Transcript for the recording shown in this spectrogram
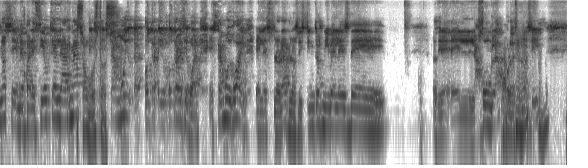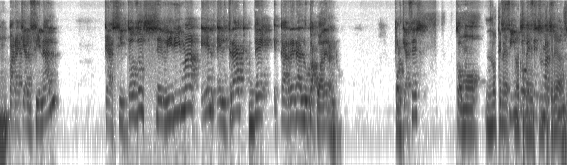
no sé, me pareció que el Arnak. Son gustos. Está muy. Otra, otra vez igual. Está muy guay el explorar los distintos niveles de. Lo diré, de la jungla, por decirlo así, para que al final casi todo se dirima en el track de carrera lupa cuaderno. Porque haces como no tiene, cinco veces más puntos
